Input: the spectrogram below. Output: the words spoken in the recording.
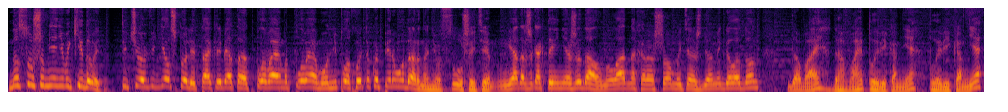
На сушу меня не выкидывай! Ты чё, офигел что ли? Так, ребята, отплываем, отплываем. Он неплохой такой первый удар нанес, слушайте. Я даже как-то и не ожидал. Ну ладно, хорошо, мы тебя ждем, Мегалодон. Давай, давай, плыви ко мне, плыви ко мне.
